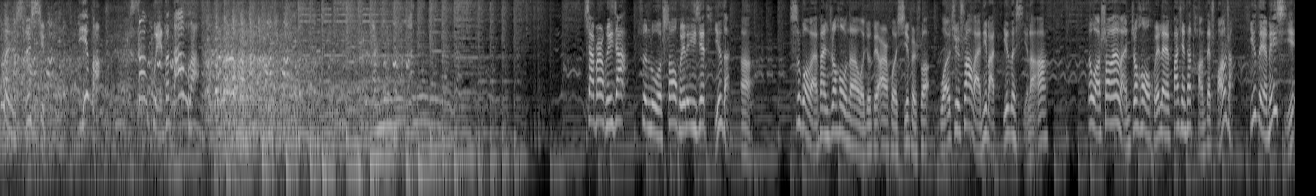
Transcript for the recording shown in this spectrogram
顿时醒悟，尼玛，上鬼子当了！下班回家，顺路捎回了一些提子啊。吃过晚饭之后呢，我就对二货媳妇说：“我去刷碗，你把提子洗了啊。”等我刷完碗之后回来，发现他躺在床上。蹄子也没洗，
